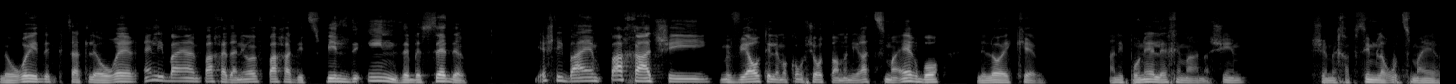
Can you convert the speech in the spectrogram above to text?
להוריד, קצת לעורר. אין לי בעיה עם פחד, אני אוהב פחד, it's built in, זה בסדר. יש לי בעיה עם פחד שהיא מביאה אותי למקום שעוד פעם אני רץ מהר בו ללא היכר. אני פונה אליכם האנשים שמחפשים לרוץ מהר,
